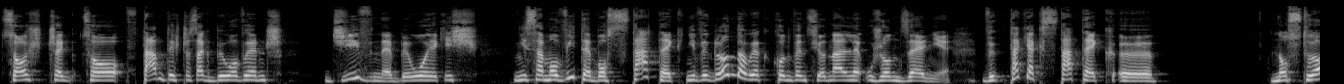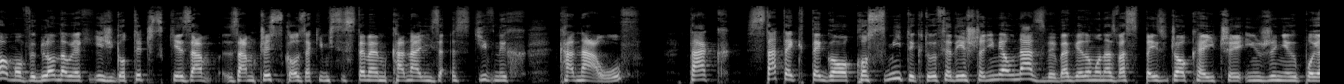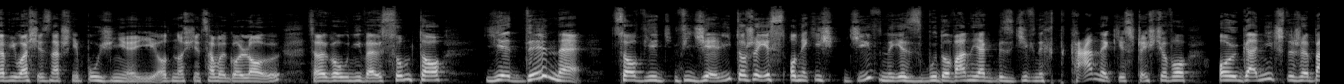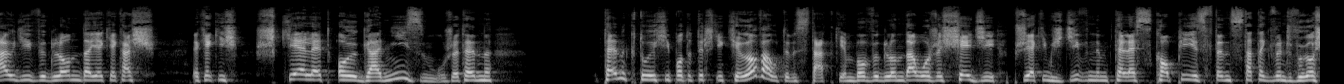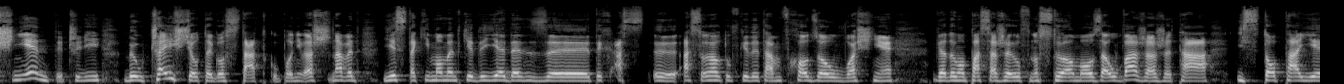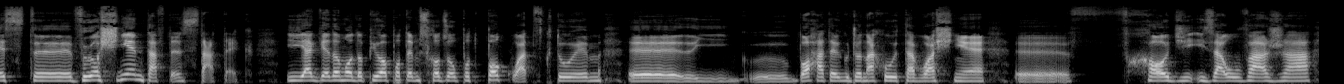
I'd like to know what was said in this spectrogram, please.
coś, co w tamtych czasach było wręcz dziwne, było jakieś niesamowite, bo statek nie wyglądał jak konwencjonalne urządzenie. Wy- tak jak statek e, Nostromo wyglądał jak jakieś gotyckie zam, zamczysko z jakimś systemem kanaliza- z dziwnych kanałów, tak statek tego kosmity, który wtedy jeszcze nie miał nazwy, bo jak wiadomo nazwa Space Jockey czy Inżynier pojawiła się znacznie później odnośnie całego lore, całego uniwersum, to jedyne co widzieli, to że jest on jakiś dziwny, jest zbudowany jakby z dziwnych tkanek, jest częściowo organiczny, że bardziej wygląda jak jakaś, jak jakiś szkielet organizmu, że ten ten, który hipotetycznie kierował tym statkiem, bo wyglądało, że siedzi przy jakimś dziwnym teleskopie, jest w ten statek wręcz wrośnięty, czyli był częścią tego statku, ponieważ nawet jest taki moment, kiedy jeden z e, tych as e, astronautów, kiedy tam wchodzą właśnie wiadomo, pasażerów Nostromo zauważa, że ta istota jest e, wrośnięta w ten statek. I jak wiadomo, dopiero potem schodzą pod pokład, w którym e, bohater Johna Hurta właśnie e, wchodzi i zauważa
